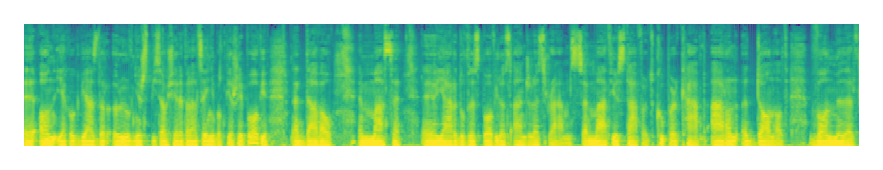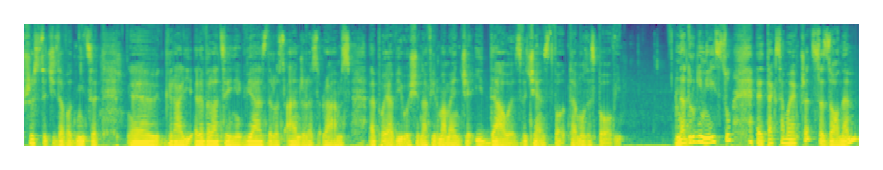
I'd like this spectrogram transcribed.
e, on jako gwiazdor również spisał się rewelacyjnie, bo w pierwszej połowie dawał masę e, yardów zespołowi Los Angeles Rams. Matthew Stafford, Cooper Cup, Aaron Donald, Von Miller, wszyscy ci zawodnicy grali rewelacyjnie. Gwiazdy Los Angeles Rams E, pojawiły się na firmamencie i dały zwycięstwo temu zespołowi. Na drugim miejscu, e, tak samo jak przed sezonem,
